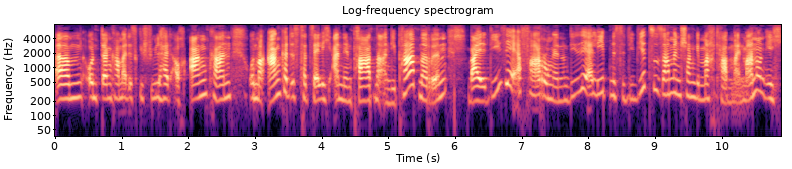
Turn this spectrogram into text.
Ähm, und dann kann man das Gefühl halt auch ankern und man ankert es tatsächlich an den Partner, an die Partnerin, weil diese Erfahrungen und diese Erlebnisse, die wir zusammen schon gemacht haben, mein Mann und ich,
